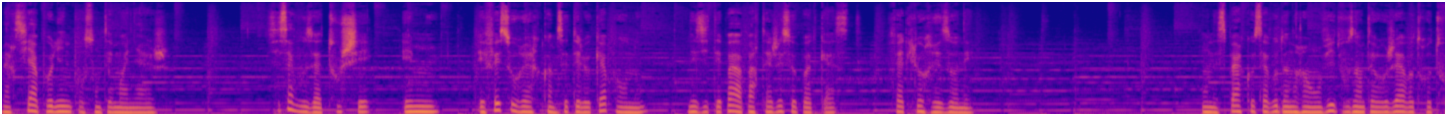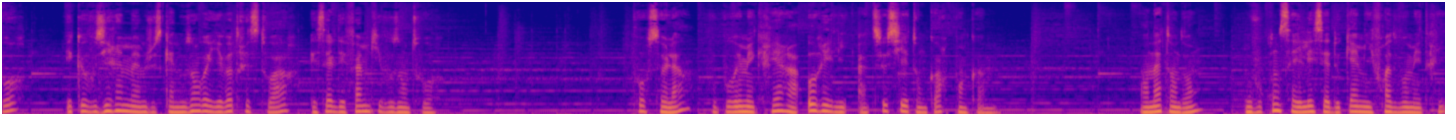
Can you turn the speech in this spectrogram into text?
Merci à Pauline pour son témoignage. Si ça vous a touché, ému et fait sourire comme c'était le cas pour nous, n'hésitez pas à partager ce podcast. Faites-le résonner. On espère que ça vous donnera envie de vous interroger à votre tour et que vous irez même jusqu'à nous envoyer votre histoire et celle des femmes qui vous entourent. Pour cela, vous pouvez m'écrire à aurélie En attendant, on vous conseille l'essai de Camille Froide-Vométrie,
